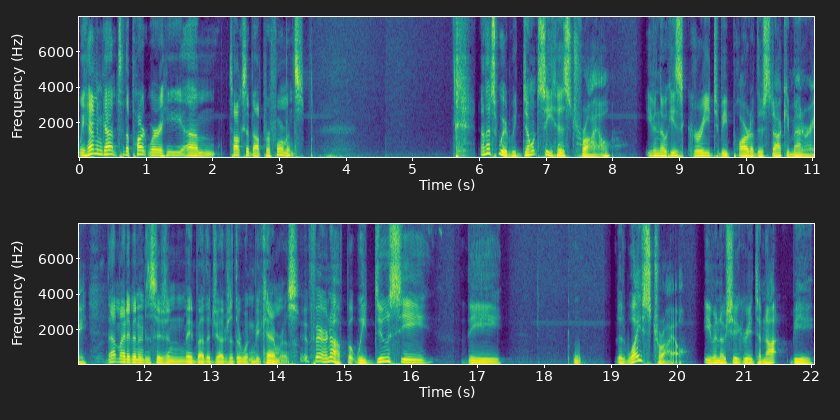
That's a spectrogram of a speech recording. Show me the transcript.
we haven't gotten to the part where he um talks about performance. Now that's weird. We don't see his trial, even though he's agreed to be part of this documentary. That might have been a decision made by the judge that there wouldn't be cameras. Fair enough, but we do see the the wife's trial, even though she agreed to not be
